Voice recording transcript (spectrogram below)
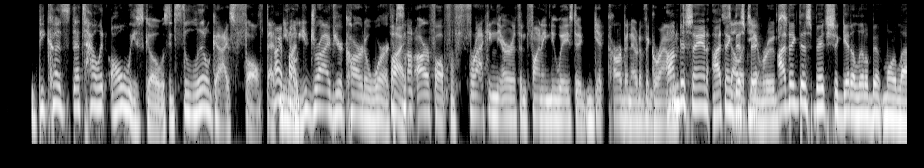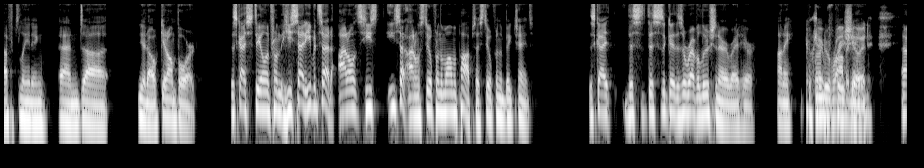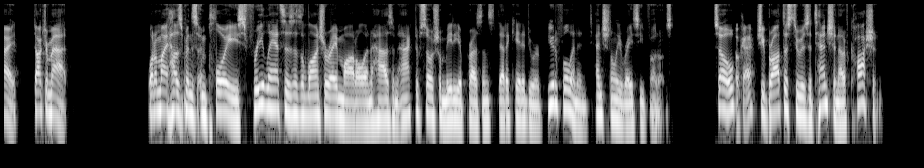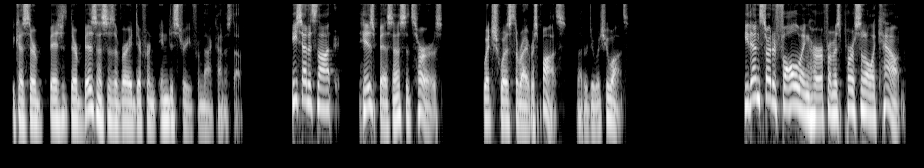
Because that's how it always goes. It's the little guy's fault that right, you know fine. you drive your car to work. Fine. It's not our fault for fracking the earth and finding new ways to get carbon out of the ground. I'm just saying. I think this it bit, I think this bitch should get a little bit more left leaning and uh, you know get on board. This guy's stealing from. He said. He even said, "I don't." He's he said, "I don't steal from the mom and pops. I steal from the big chains." This guy. This this is a good. This is a revolutionary right here, honey. okay, Robin appreciate Hood. it. All right, Dr. Matt. One of my husband's employees freelances as a lingerie model and has an active social media presence dedicated to her beautiful and intentionally racy photos. So Okay. she brought this to his attention out of caution because their their business is a very different industry from that kind of stuff. He said it's not his business, it's hers, which was the right response. Let her do what she wants. He then started following her from his personal account.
